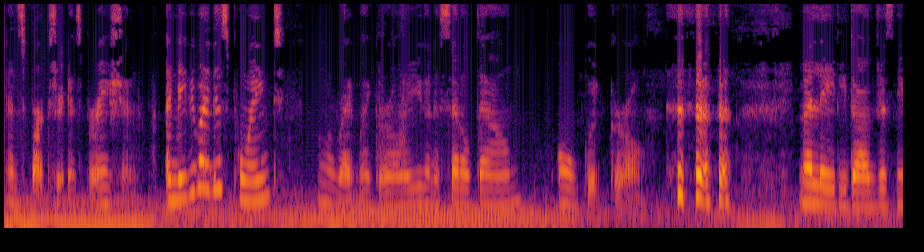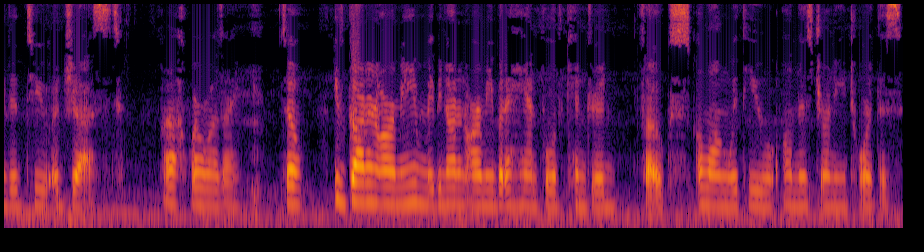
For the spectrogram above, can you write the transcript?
and sparks your inspiration. And maybe by this point, all right, my girl, are you gonna settle down? Oh, good girl. my lady dog just needed to adjust. Ugh, where was I? So, you've got an army, maybe not an army, but a handful of kindred folks along with you on this journey toward this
